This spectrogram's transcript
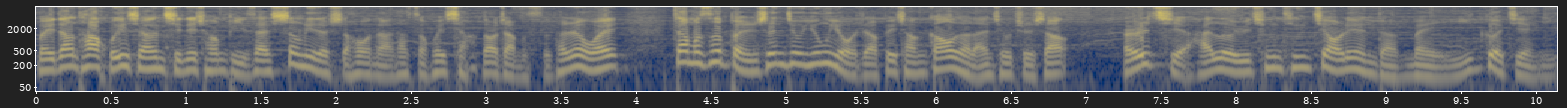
每当他回想起那场比赛胜利的时候呢，他总会想到詹姆斯。他认为詹姆斯本身就拥有着非常高的篮球智商，而且还乐于倾听教练的每一个建议。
